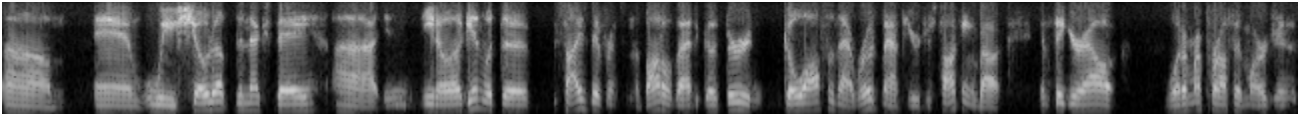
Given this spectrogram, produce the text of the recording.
um, and we showed up the next day. Uh, and, you know, again with the size difference in the bottles, I had to go through and go off of that roadmap you were just talking about and figure out what are my profit margins.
